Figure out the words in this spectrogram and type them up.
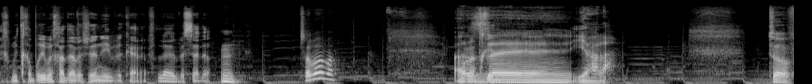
איך מתחברים אחד על השני וכאלה, אבל אה, בסדר. אה, סבבה. אז נתחיל. אה, יאללה. טוב,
